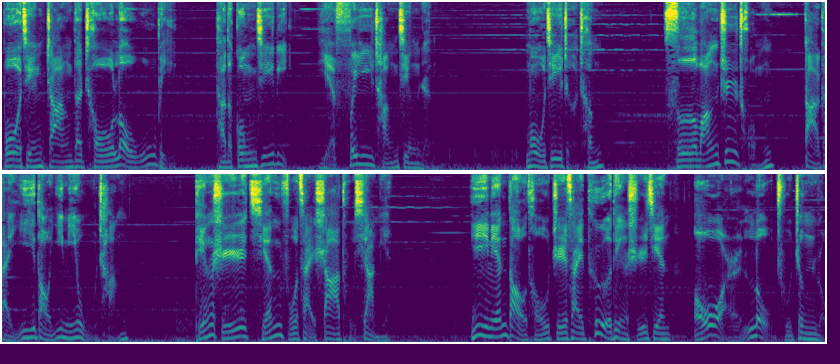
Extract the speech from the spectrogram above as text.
不仅长得丑陋无比，它的攻击力也非常惊人。目击者称，死亡之虫大概一到一米五长，平时潜伏在沙土下面，一年到头只在特定时间偶尔露出峥嵘。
